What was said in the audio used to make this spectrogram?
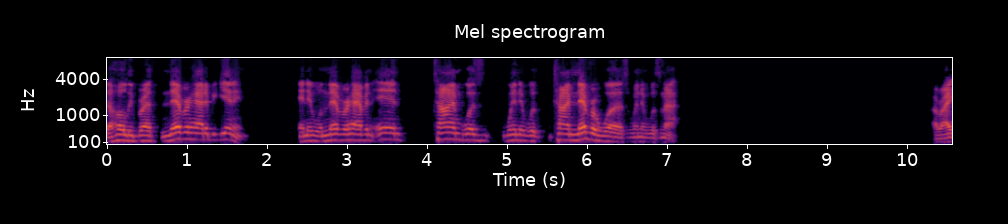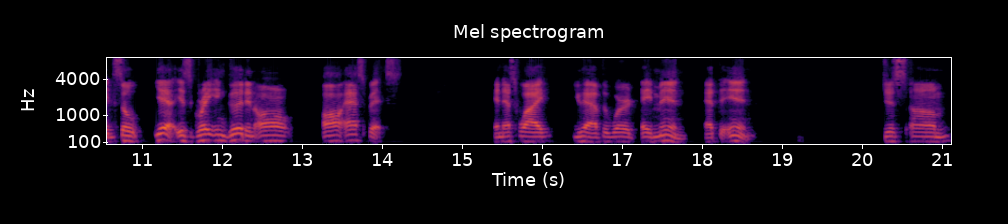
The holy breath never had a beginning and it will never have an end. Time was when it was time never was when it was not. All right. So yeah, it's great and good in all all aspects. And that's why you have the word amen at the end. Just um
